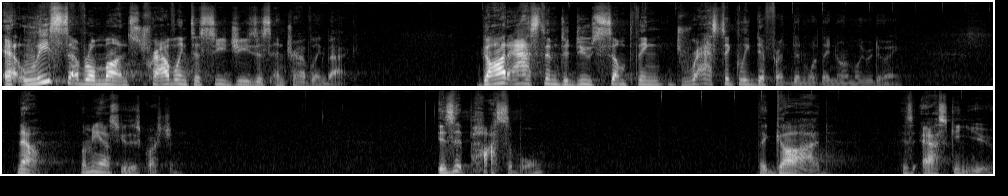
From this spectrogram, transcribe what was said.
at least several months traveling to see Jesus and traveling back. God asked them to do something drastically different than what they normally were doing. Now, let me ask you this question Is it possible that God is asking you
